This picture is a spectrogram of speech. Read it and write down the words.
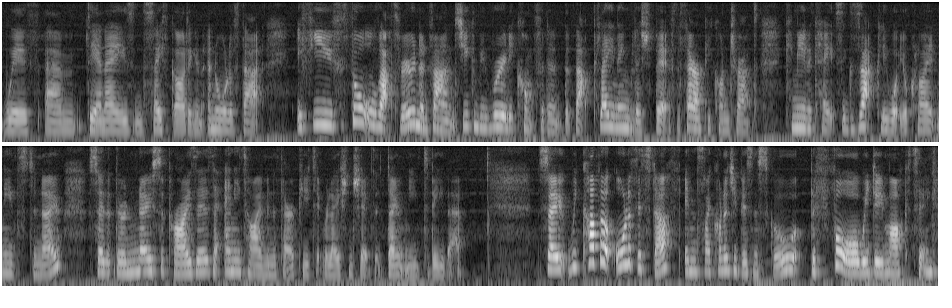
with um, DNAs and safeguarding and, and all of that if you've thought all that through in advance, you can be really confident that that plain English bit of the therapy contract communicates exactly what your client needs to know so that there are no surprises at any time in a therapeutic relationship that don't need to be there. So, we cover all of this stuff in Psychology Business School before we do marketing,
